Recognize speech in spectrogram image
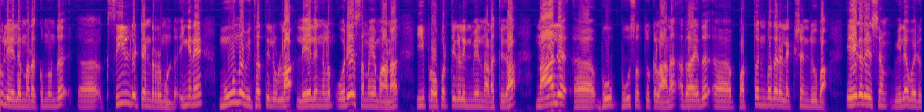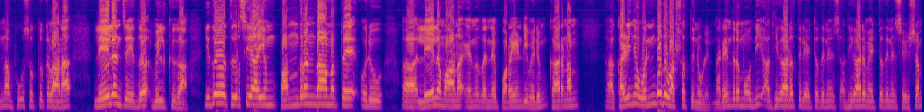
പൊതുലേലം നടക്കുന്നുണ്ട്. സീൽഡ് ടെൻഡറുമുണ്ട്. ഇങ്ങനെ മൂന്ന് വിധത്തിലുള്ള ലേലങ്ങളും ഒരേ സമയമാണ് ഈ പ്രോപ്പർട്ടികളിന്മേൽ നടക്കുക. നാല് ഭൂ ഭൂസ്വത്തുക്കളാണ്. അതായത് പത്തൊൻപതര ലക്ഷം രൂപ ഏകദേശം വില വരുന്ന ഭൂസ്വത്തുക്കളാണ് ലേലം ചെയ്ത് വിൽക്കുക. ഇത് തീർച്ചയായും പന്ത്രണ്ടാമത്തെ ഒരു ലേലമാണ് എന്ന് തന്നെ പറയേണ്ടി വരും. കാരണം കഴിഞ്ഞ ഒൻപത് വർഷത്തിനുള്ളിൽ നരേന്ദ്രമോദി അധികാരത്തിലേറ്റതിന് അധികാരമേറ്റതിന് ശേഷം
